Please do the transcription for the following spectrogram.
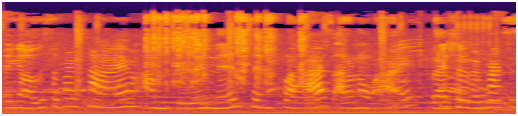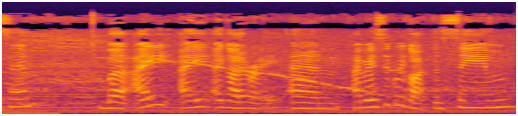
And y'all, this is the first time I'm doing this since class. I don't know why, but I should have been practicing. But I, I, I got it right. And I basically got the same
